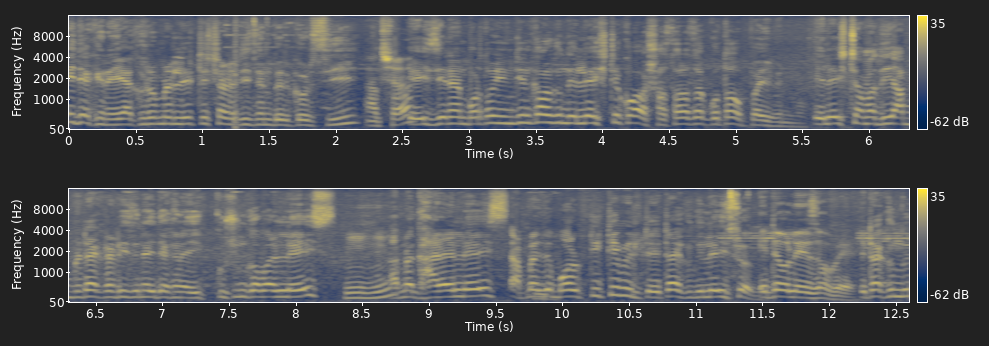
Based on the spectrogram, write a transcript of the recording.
এই দেখেন এই এখন আমরা লেটেস্ট একটা ডিজাইন বের করছি। আচ্ছা। এই যে বর্তমানে ইন্ডিয়ান কাভার কিন্তু লেসটা সচরাচর কোথাও পাইবেন না। এই লেসটা আমাদের আপডেট একটা ডিজাইন এই দেখেন এই কুশন কভার লেস আপনার ঘাড়ের লেস আপনার যে বড় টি টেবিলটা এটা কিন্তু লেস হবে। এটাও লেজ হবে। এটা কিন্তু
